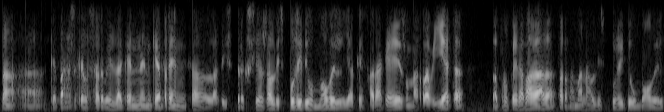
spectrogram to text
Clar, uh, què passa? És que el cervell d'aquest nen que aprèn que la distracció és el dispositiu mòbil i el que farà que és una rabieta la propera vegada per demanar el dispositiu mòbil.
